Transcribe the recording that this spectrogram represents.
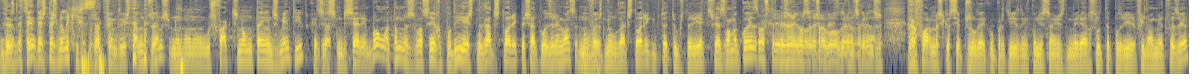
Desde, até desde 2015. Eu já defendo isto há muitos anos. não, não, os factos não me têm desmentido. Quer dizer, certo. se me disserem, bom, então, mas você repudia este legado histórico deixado pela Jeringonça, não vejo nenhum legado histórico e, portanto, eu gostaria que se fizesse alguma coisa. São a Jeringonça travou grandes, grandes reformas que eu sempre julguei que o partido, em condições de maioria absoluta, poderia finalmente fazer.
